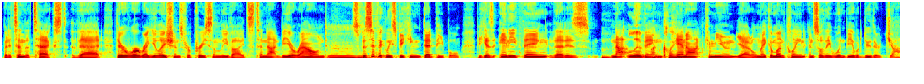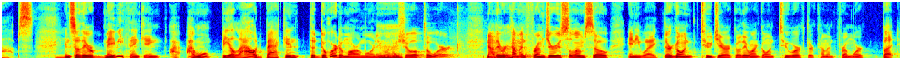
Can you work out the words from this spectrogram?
but it's in the text that there were regulations for priests and levites to not be around mm. specifically speaking dead people because anything that is mm. not living Unclean. cannot commune. Yeah it'll make them unclean and so they wouldn't be able to do their jobs. Mm. And so they were maybe thinking I, I won't be allowed back in the door tomorrow morning when i show up to work now they were mm-hmm. coming from Jerusalem, so anyway, they're going to Jericho. They weren't going to work; they're coming from work. But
